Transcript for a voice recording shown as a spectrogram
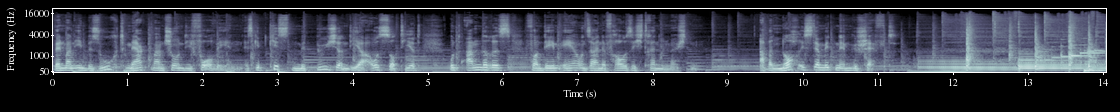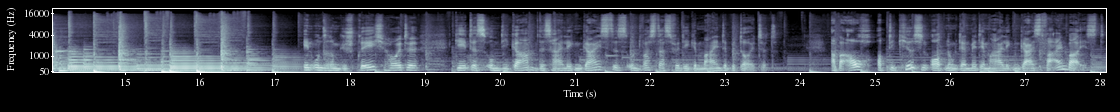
Wenn man ihn besucht, merkt man schon die Vorwehen. Es gibt Kisten mit Büchern, die er aussortiert und anderes, von dem er und seine Frau sich trennen möchten. Aber noch ist er mitten im Geschäft. In unserem Gespräch heute geht es um die Gaben des Heiligen Geistes und was das für die Gemeinde bedeutet. Aber auch, ob die Kirchenordnung denn mit dem Heiligen Geist vereinbar ist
